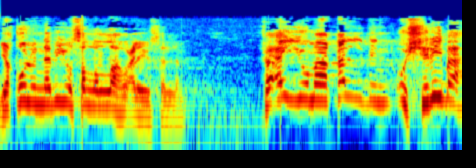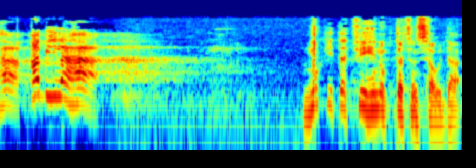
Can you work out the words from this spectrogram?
يقول النبي صلى الله عليه وسلم فأيما قلب أشربها قبلها نكتت فيه نكتة سوداء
